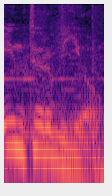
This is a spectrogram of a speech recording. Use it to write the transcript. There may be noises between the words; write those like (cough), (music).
Интервью.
